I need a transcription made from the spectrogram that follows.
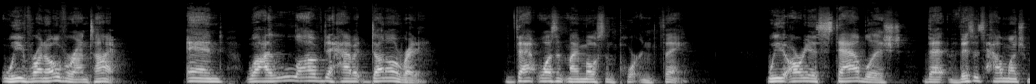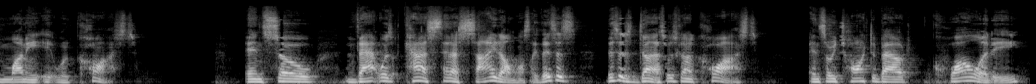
we've run over on time. And while I love to have it done already, that wasn't my most important thing we already established that this is how much money it would cost. And so that was kind of set aside almost like this is this is done. That's what it's going to cost. And so we talked about quality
